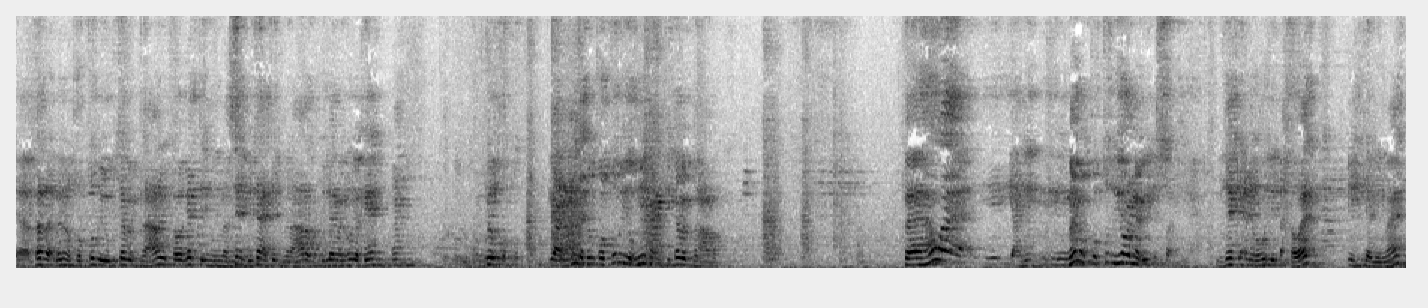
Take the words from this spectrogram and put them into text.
أفرق بين القرطبي وكتاب ابن عربي فوجدت إن المسائل بتاعه ابن عربي كلها منقولة فين؟ في القرطبي. يعني عندك القرطبي يغنيك عن كتاب ابن عربي فهو يعني الامام القرطبي يعنى بالاسرائيليات لذلك أنا بقول للأخوات الكلمات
